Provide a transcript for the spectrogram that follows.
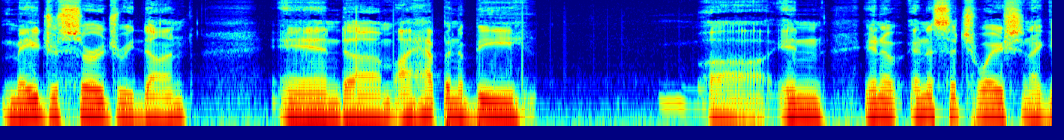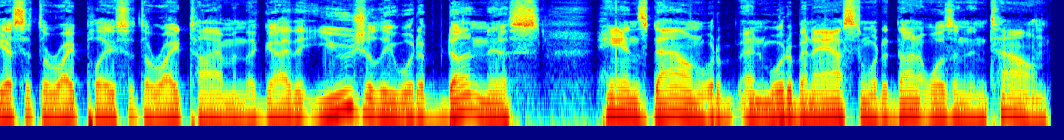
major surgery done, and um, I happened to be uh, in in a in a situation, I guess, at the right place at the right time, and the guy that usually would have done this, hands down, would have, and would have been asked and would have done it, wasn't in town.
